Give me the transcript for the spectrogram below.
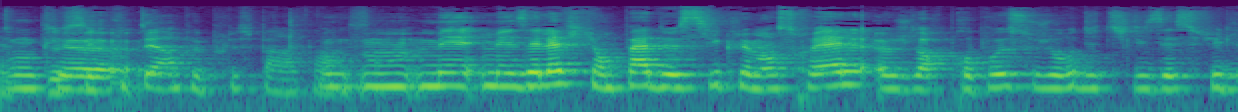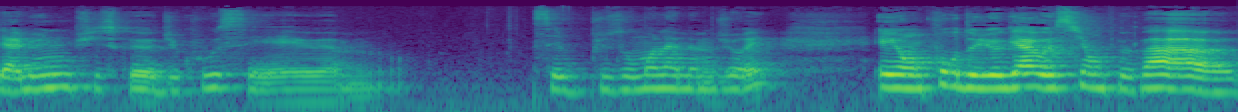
et Donc, de euh, s'écouter un peu plus par rapport à ça. Mes, mes élèves qui n'ont pas de cycle menstruel, euh, je leur propose toujours d'utiliser celui de la lune, puisque du coup, c'est c'est plus ou moins la même durée. Et en cours de yoga aussi, on ne peut pas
